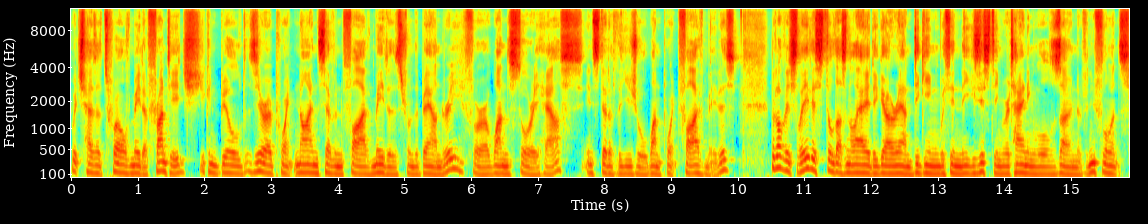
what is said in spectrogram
which has a 12 metre frontage, you can build 0.975 metres from the boundary for a one-storey house, instead of the usual 1.5 metres. But obviously this still doesn't allow you to go around digging within the existing retaining wall zone of influence.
